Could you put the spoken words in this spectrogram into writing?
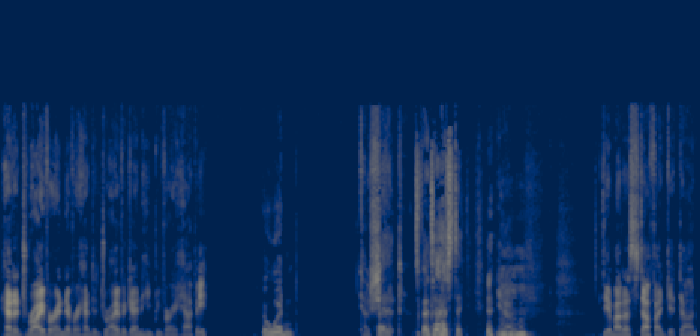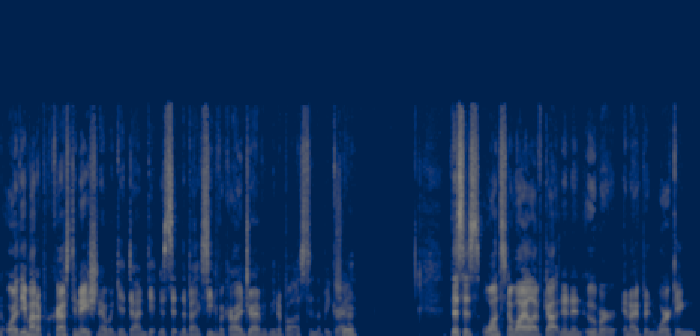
had a driver and never had to drive again, he'd be very happy. Who wouldn't? Oh shit. It's fantastic. Yeah. Mm-hmm. the amount of stuff I'd get done, or the amount of procrastination I would get done getting to sit in the back seat of a car and driving me to Boston. That'd be great. Sure. This is once in a while I've gotten in an Uber and I've been working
